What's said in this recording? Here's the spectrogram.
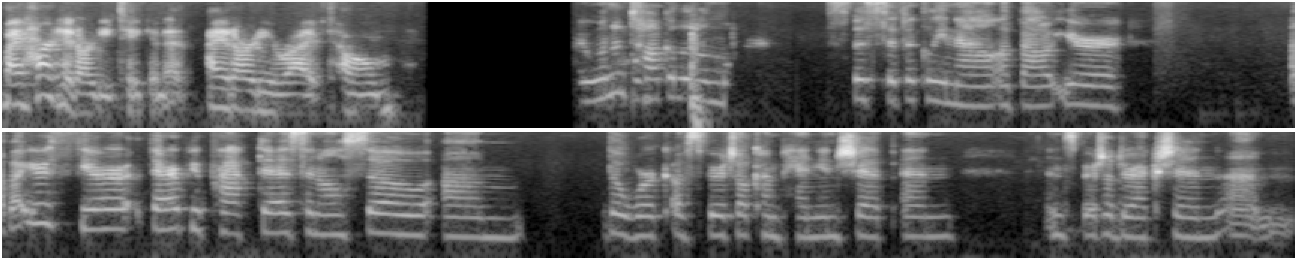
my heart had already taken it. I had already arrived home. I want to talk a little more specifically now about your about your ther- therapy practice and also um, the work of spiritual companionship and and spiritual direction. Um,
